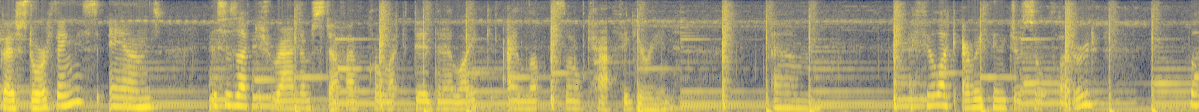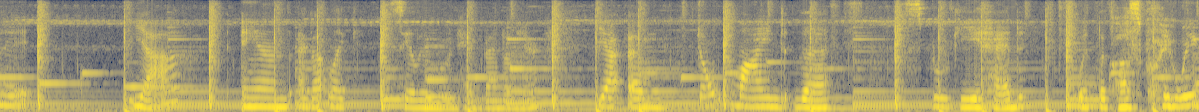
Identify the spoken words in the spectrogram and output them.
gotta store things and this is like just random stuff I've collected that I like. I love this little cat figurine. Um, I feel like everything's just so cluttered, but yeah. And I got like Sailor Moon headband on here. Yeah, um, don't mind the spooky head with the cosplay wig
